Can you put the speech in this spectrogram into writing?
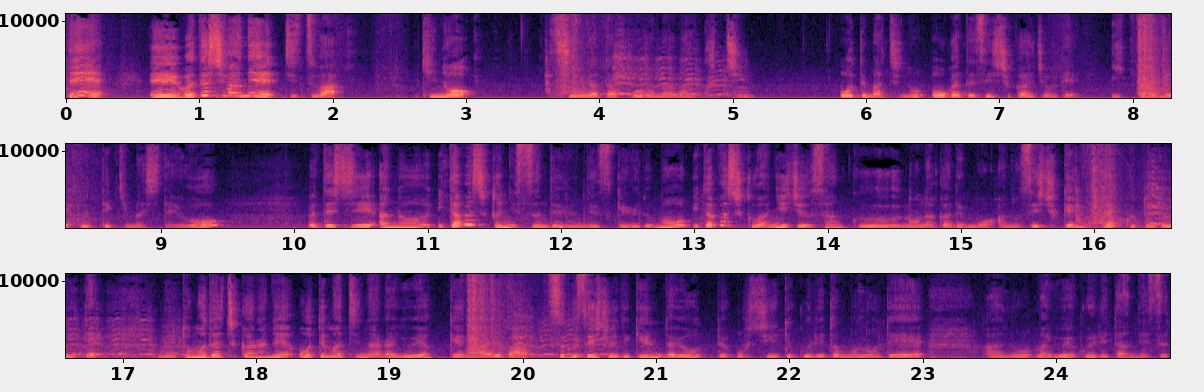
で、えー、私はね実は昨日新型コロナワクチン大手町の大型接種会場で1回目打ってきましたよ私あの板橋区に住んでるんですけれども板橋区は23区の中でもあの接種券が早く届いて友達からね大手町なら予約券があればすぐ接種できるんだよって教えてくれたものであの、まあ、予約入れたんです。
